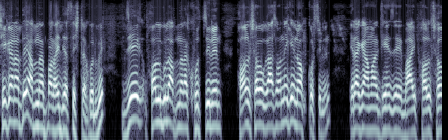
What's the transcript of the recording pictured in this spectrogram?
ঠিকানাতে আপনার পাঠাই দেওয়ার চেষ্টা করবে। যে ফলগুলো আপনারা খুঁজছিলেন, ফল সহ গাছ অনেকে নক করছিলেন। এর আগে আমাকে যে, ভাই, ফল সহ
